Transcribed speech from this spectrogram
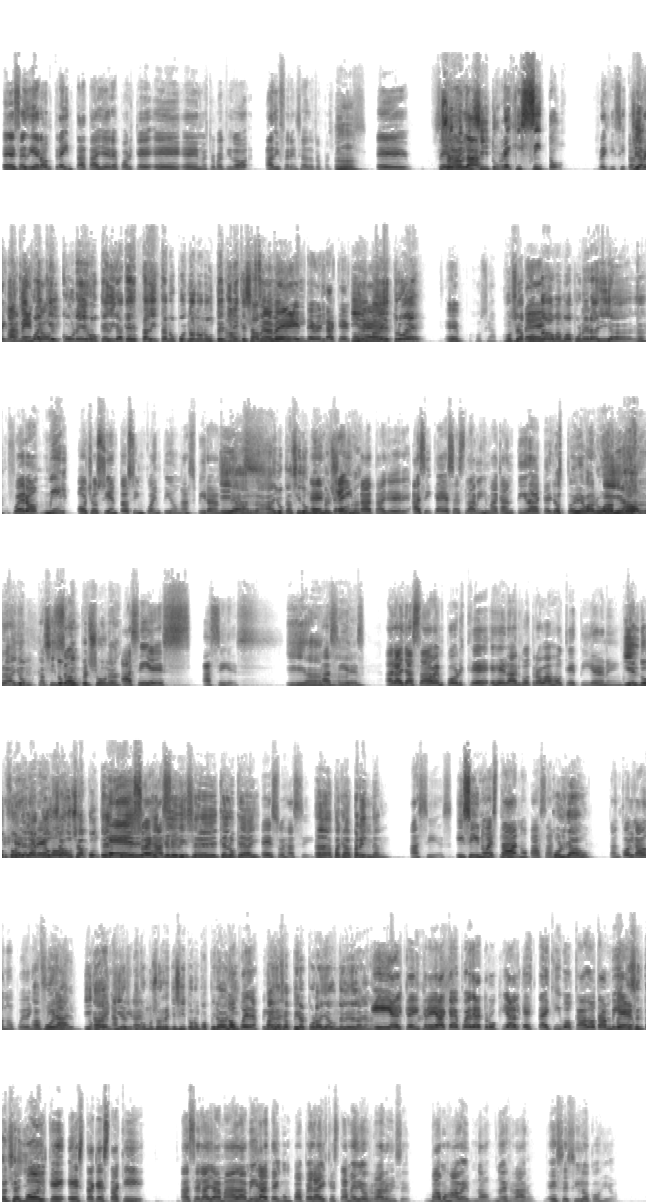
Eh, se dieron 30 talleres porque eh, en nuestro partido, a diferencia de otros partidos, eh, se Eso habla requisito. requisito. Requisito O sea, en aquí reglamento. cualquier conejo que diga que es estadista no puede. No, no, no. Usted No, tiene que saber, de verdad. saber de verdad que Y el maestro es eh, José Aponte. José Aponte. No, vamos a poner allí a. a Fueron 1.851 aspirantes. eh, a rayo, casi dos mil en personas. 30 talleres. Así que esa es la misma cantidad que yo estoy Eh, evaluando. a rayo, casi dos So- mil personas. Así es, así es, Eh, a así rayo. es. Ahora ya saben por qué es el arduo trabajo que tienen. Y el doctor de la causa, José Aponte, es el, que, es el que le dice qué es lo que hay. Eso es así. Ah, para que aprendan. Así es. Y si no está, no pasa. Colgado, Están colgados, no pueden afuera. aspirar. Y, no ah, pueden y, aspirar. y como eso es requisito, no puede aspirar aquí. no puede aspirar. Váyase a aspirar por allá donde le dé la gana. Y el que crea que puede truquear está equivocado Hay también. que sentarse allí. Porque esta que está aquí hace la llamada. Mira, tengo un papel ahí que está medio raro. Y dice, vamos a ver. No, no es raro. Ese sí lo cogió.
